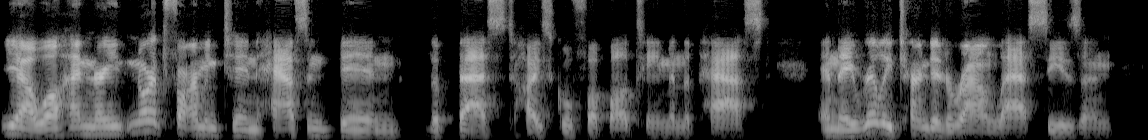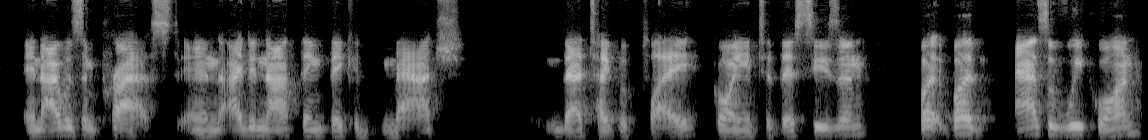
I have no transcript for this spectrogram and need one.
Yeah, well, Henry, North Farmington hasn't been the best high school football team in the past, and they really turned it around last season. And I was impressed, and I did not think they could match that type of play going into this season. But but as of week one,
